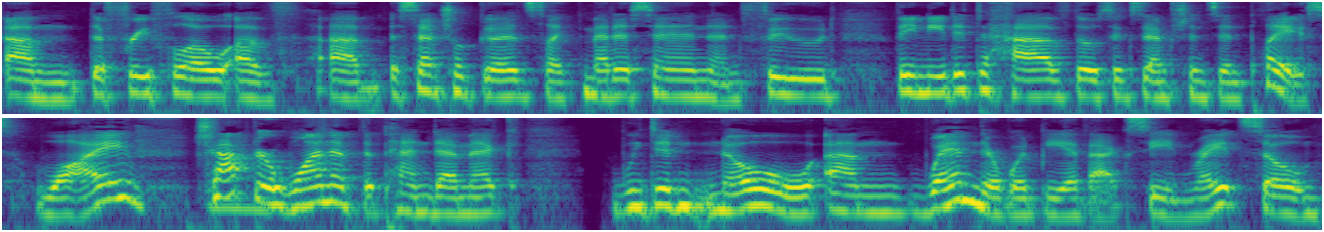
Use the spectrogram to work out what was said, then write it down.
um, the free flow of um, essential goods like medicine and food, they needed to have those exemptions in place. Why? Chapter one of the pandemic, we didn't know um, when there would be a vaccine, right? So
